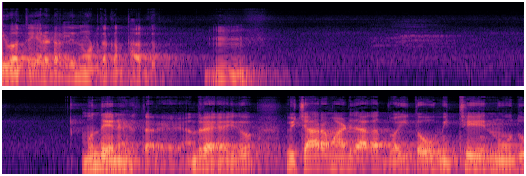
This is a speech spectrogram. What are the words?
ಐವತ್ತ ಎರಡರಲ್ಲಿ ನೋಡ್ತಕ್ಕಂಥದ್ದು ಮುಂದೆ ಏನು ಹೇಳ್ತಾರೆ? ಅಂದರೆ ಇದು ವಿಚಾರ ಮಾಡಿದಾಗ ದ್ವೈತವು ಮಿಥ್ಯೆ ಎನ್ನುವುದು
